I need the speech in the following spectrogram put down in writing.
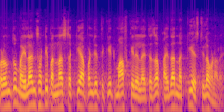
परंतु महिलांसाठी पन्नास टक्के आपण जे तिकीट माफ केलेलं आहे त्याचा फायदा नक्की एस टीला होणार आहे.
